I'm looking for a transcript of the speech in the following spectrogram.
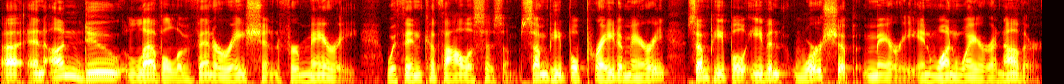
uh, an undue level of veneration for Mary within Catholicism. Some people pray to Mary, some people even worship Mary in one way or another.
